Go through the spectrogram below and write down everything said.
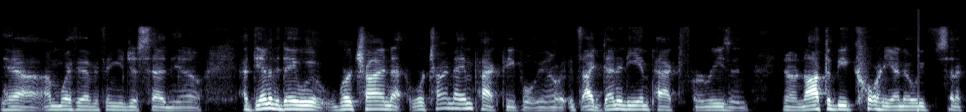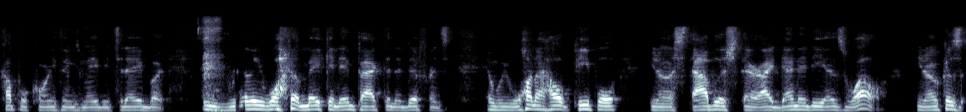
Yeah, I'm with you. Everything you just said. You know, at the end of the day, we, we're trying to we're trying to impact people. You know, it's identity impact for a reason. You know, not to be corny. I know we've said a couple corny things maybe today, but we really want to make an impact and a difference, and we want to help people. You know, establish their identity as well. You know, because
